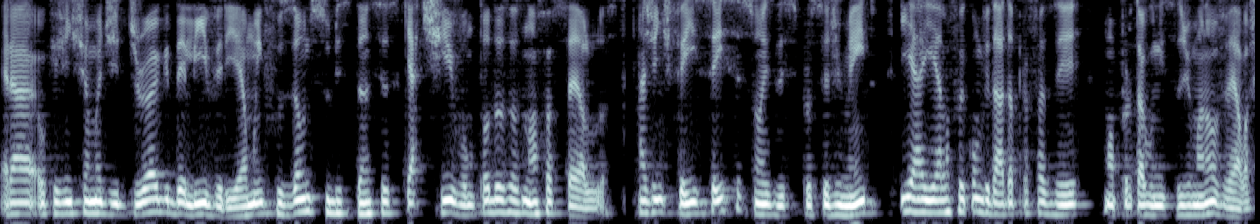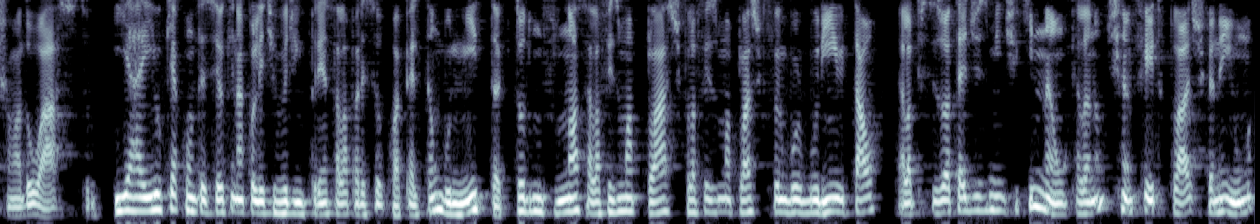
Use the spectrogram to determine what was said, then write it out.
era o que a gente chama de drug delivery, é uma infusão de substâncias que ativam todas as nossas células. A gente fez seis sessões desse procedimento e aí ela foi convidada para fazer uma protagonista de uma novela chamada O Astro. E aí o que aconteceu é que na coletiva de imprensa ela apareceu com a pele tão bonita que todo mundo falou: "Nossa, ela fez uma plástica, ela fez uma plástica que foi um burburinho e tal". Ela precisou até desmentir que não, que ela não tinha feito plástica nenhuma,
